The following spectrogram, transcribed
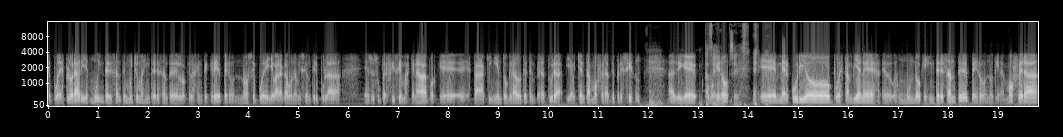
se puede explorar y es muy interesante, mucho más interesante de lo que la gente cree, pero no se puede llevar a cabo una misión tripulada en su superficie, más que nada porque está a 500 grados de temperatura y a 80 atmósferas de presión, así que como que no. Eh, Mercurio pues también es, eh, es, un mundo que es interesante, pero no tiene atmósfera,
